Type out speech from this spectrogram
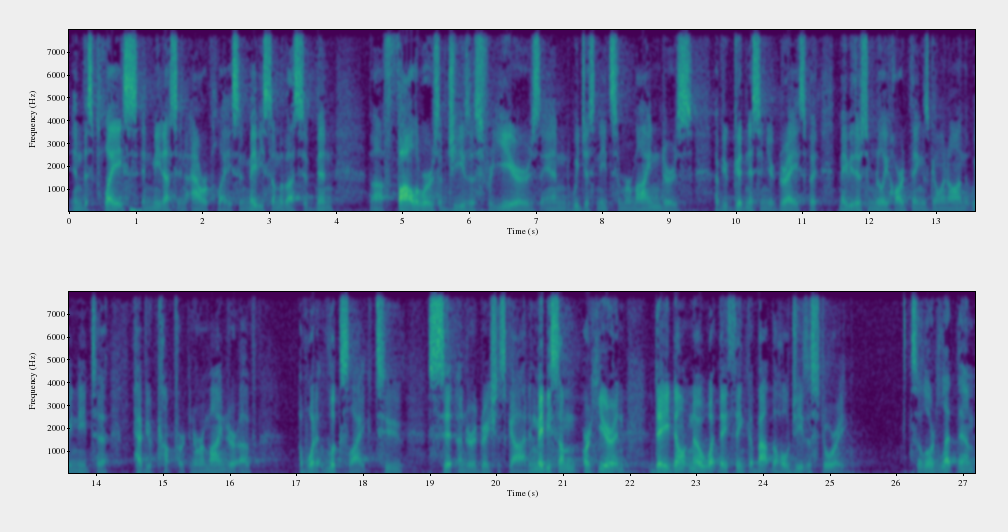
in this place and meet us in our place. And maybe some of us have been uh, followers of Jesus for years, and we just need some reminders of your goodness and your grace. But maybe there's some really hard things going on that we need to have your comfort and a reminder of, of what it looks like to sit under a gracious God. And maybe some are here and they don't know what they think about the whole Jesus story. So, Lord, let them,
